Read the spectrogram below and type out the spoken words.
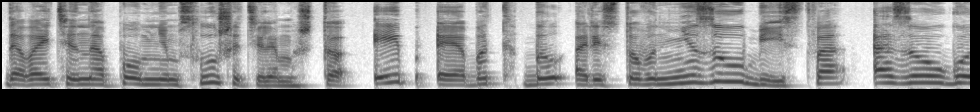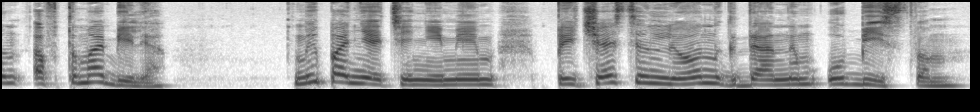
Давайте напомним слушателям, что Эйп Эбботт был арестован не за убийство, а за угон автомобиля. Мы понятия не имеем, причастен ли он к данным убийствам.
